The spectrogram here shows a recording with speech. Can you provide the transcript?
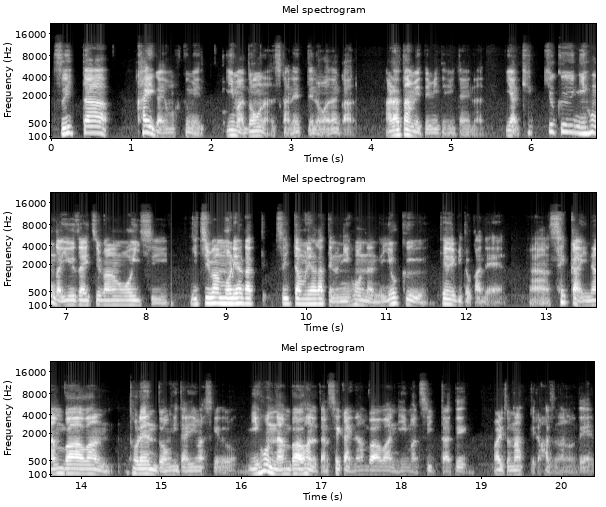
ツイッター、海外も含め、今どうなんですかねっていうのは、なんか、改めて見てみたいな。いや、結局、日本がユーザー一番多いし、一番盛り上がって、ツイッター盛り上がってるの日本なんで、よくテレビとかで、あ世界ナンバーワントレンドみたいに言いますけど、日本ナンバーワンだったら世界ナンバーワンに今ツイッターで割となってるはずなので、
